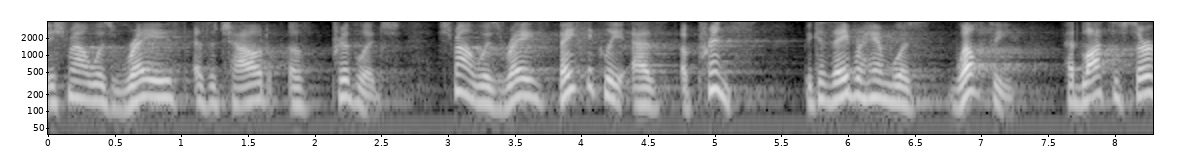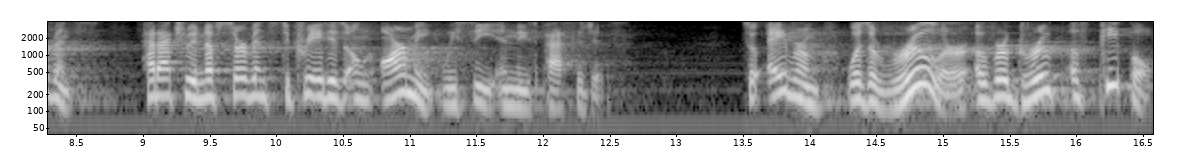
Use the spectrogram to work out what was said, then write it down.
Ishmael was raised as a child of privilege. Ishmael was raised basically as a prince because Abraham was wealthy, had lots of servants, had actually enough servants to create his own army, we see in these passages. So Abram was a ruler over a group of people.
